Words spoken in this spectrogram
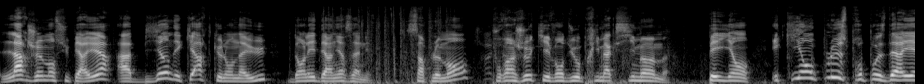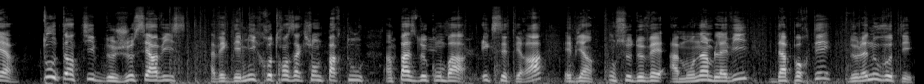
largement supérieure à bien des cartes que l'on a eues dans les dernières années. Simplement, pour un jeu qui est vendu au prix maximum, payant, et qui en plus propose derrière tout un type de jeu-service avec des microtransactions de partout, un pass de combat, etc., eh bien, on se devait, à mon humble avis, d'apporter de la nouveauté.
